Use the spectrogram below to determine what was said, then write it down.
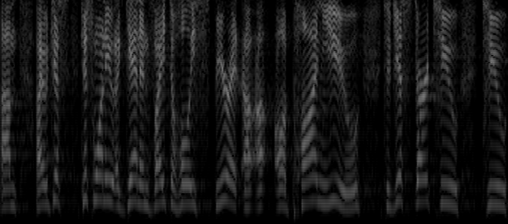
um, I would just, just want to, again, invite the Holy Spirit uh, uh, upon you to just start to, to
